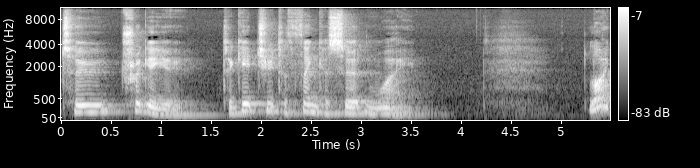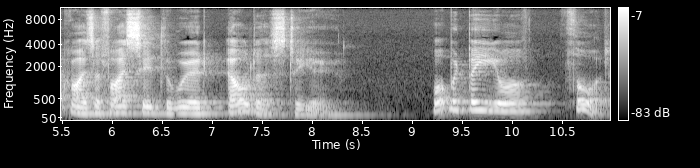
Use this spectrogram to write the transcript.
to trigger you, to get you to think a certain way. Likewise, if I said the word elders to you, what would be your thought?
